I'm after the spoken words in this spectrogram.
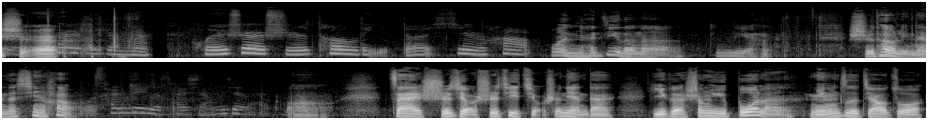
始。是什么？回是石头里的信号。哇，你还记得呢，真厉害！石头里面的信号。我看这个才想起来的。啊，在十九世纪九十年代，一个生于波兰，名字叫做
